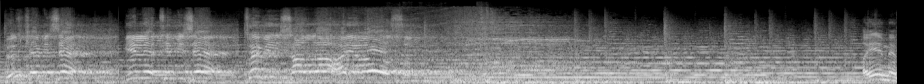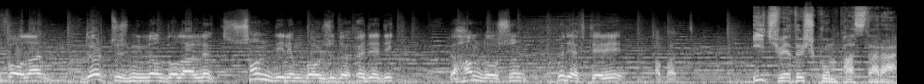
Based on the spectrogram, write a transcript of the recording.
ülkemize, milletimize, tüm insanlığa hayırlı olsun. IMF'e olan 400 milyon dolarlık son dilim borcu da ödedik ve hamdolsun bu defteri kapattık. İç ve dış kumpaslara,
